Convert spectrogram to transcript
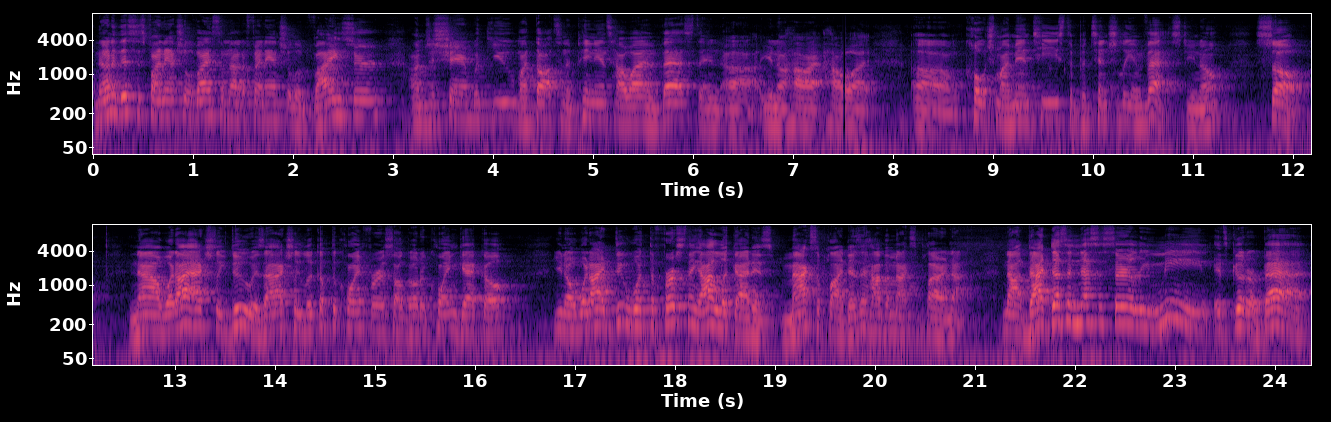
none of this is financial advice. I'm not a financial advisor. I'm just sharing with you my thoughts and opinions, how I invest, and uh, you know how I how I um, coach my mentees to potentially invest. You know. So now what I actually do is I actually look up the coin first. I'll go to CoinGecko you know, what I do, what the first thing I look at is max supply. Does it have a max supply or not? Now, that doesn't necessarily mean it's good or bad,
